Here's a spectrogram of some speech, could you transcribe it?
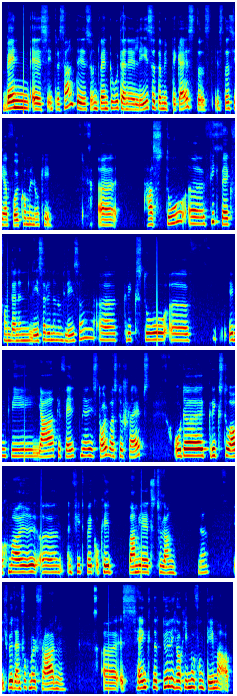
Wenn es interessant ist und wenn du deine Leser damit begeisterst, ist das ja vollkommen okay. Äh, hast du äh, Feedback von deinen Leserinnen und Lesern? Äh, kriegst du irgendwie, ja, gefällt mir, ist toll, was du schreibst? Oder kriegst du auch mal äh, ein Feedback, okay, war mir jetzt zu lang? Ja? Ich würde einfach mal fragen, äh, es hängt natürlich auch immer vom Thema ab.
